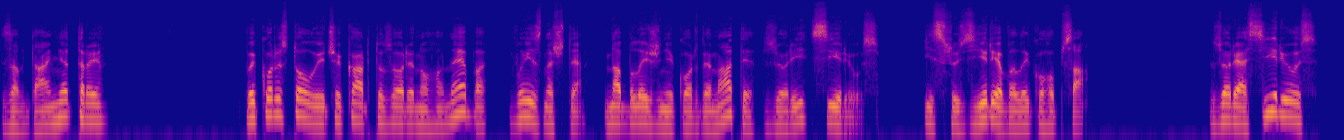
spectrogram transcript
Завдання 3. Використовуючи карту зоряного неба, визначте наближені координати зорі Сіріус із сузір'я Великого Пса. Зоря Сіріус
